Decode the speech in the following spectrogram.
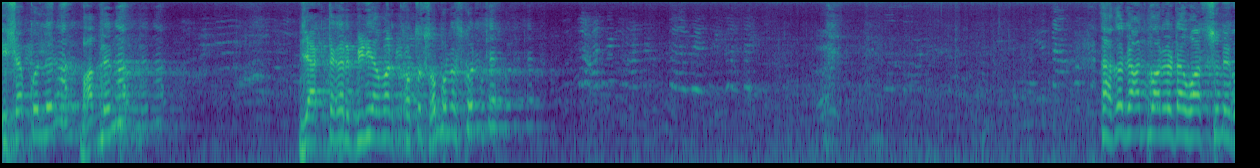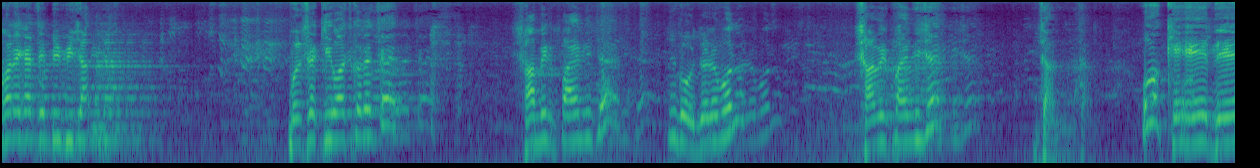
হিসাব করলে না, ভাবলে না? যে এক টাকার বিড়ি আমার কত সর্বনাশ করেছে? এখন রাত বারোটা ওয়াজ শুনে ঘরে গেছে বিবি যান বলছে, কি ওয়াজ করেছে? স্বামীর পায়ে নিচে? কি গো, জোরে বলো। স্বামীর পায়ে নিচে? যান ও খেয়ে দে।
